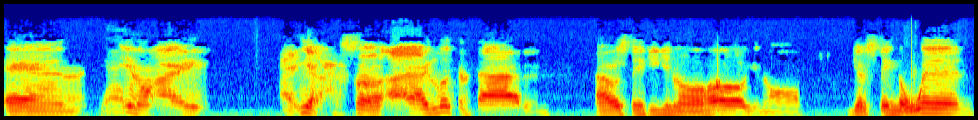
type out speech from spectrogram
and Wow. you know I, I yeah. So I, I looked at that and I was thinking, you know, oh, you know, give Sting the win,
